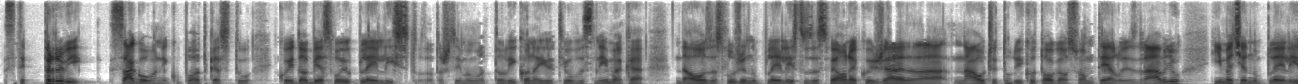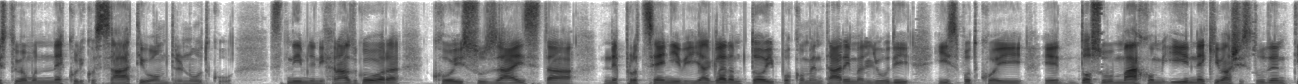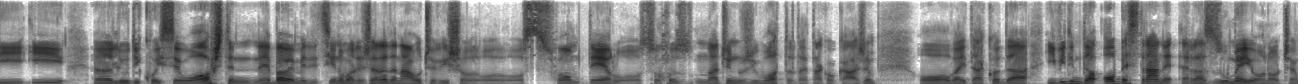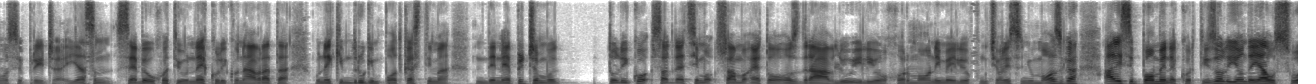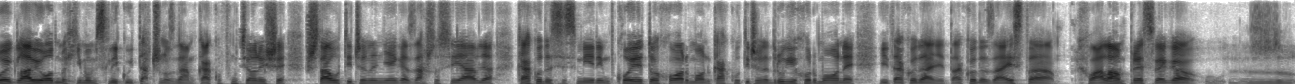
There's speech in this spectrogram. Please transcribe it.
ste prvi sagovornik u podcastu koji dobija svoju playlistu, zato što imamo toliko na YouTube-u snimaka da ovo zaslužuje jednu playlistu za sve one koji žele da nauče toliko toga o svom telu i zdravlju. Imaće jednu playlistu, imamo nekoliko sati u ovom trenutku snimljenih razgovora koji su zaista neprocenjivi. Ja gledam to i po komentarima ljudi ispod koji, je, to su mahom i neki vaši studenti i e, ljudi koji se uopšte ne bave medicinom, ali žele da nauče više o, o, o svom telu, o, o načinu života, da tako kažem. Ovaj, tako da, i vidim da obe strane razumeju ono o čemu se priča. Ja sam sebe uhvatio u nekoliko navrata u nekim drugim podcastima gde ne pričamo toliko sad recimo samo eto o zdravlju ili o hormonima ili o funkcionisanju mozga, ali se pomene kortizol i onda ja u svojoj glavi odmah imam sliku i tačno znam kako funkcioniše, šta utiče na njega, zašto se javlja, kako da se smirim, koji je to hormon, kako utiče na druge hormone i tako dalje. Tako da zaista hvala vam pre svega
